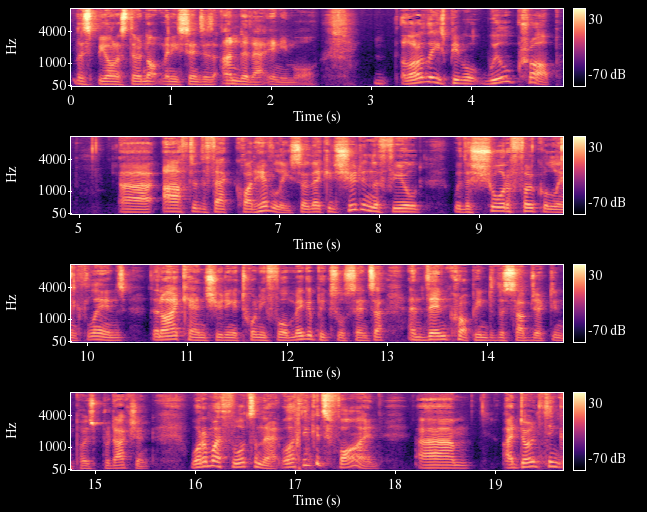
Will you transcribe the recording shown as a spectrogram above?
let's be honest, there are not many sensors under that anymore. A lot of these people will crop uh, after the fact quite heavily. So they can shoot in the field with a shorter focal length lens than I can shooting a 24 megapixel sensor and then crop into the subject in post production. What are my thoughts on that? Well, I think it's fine. Um, I don't think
